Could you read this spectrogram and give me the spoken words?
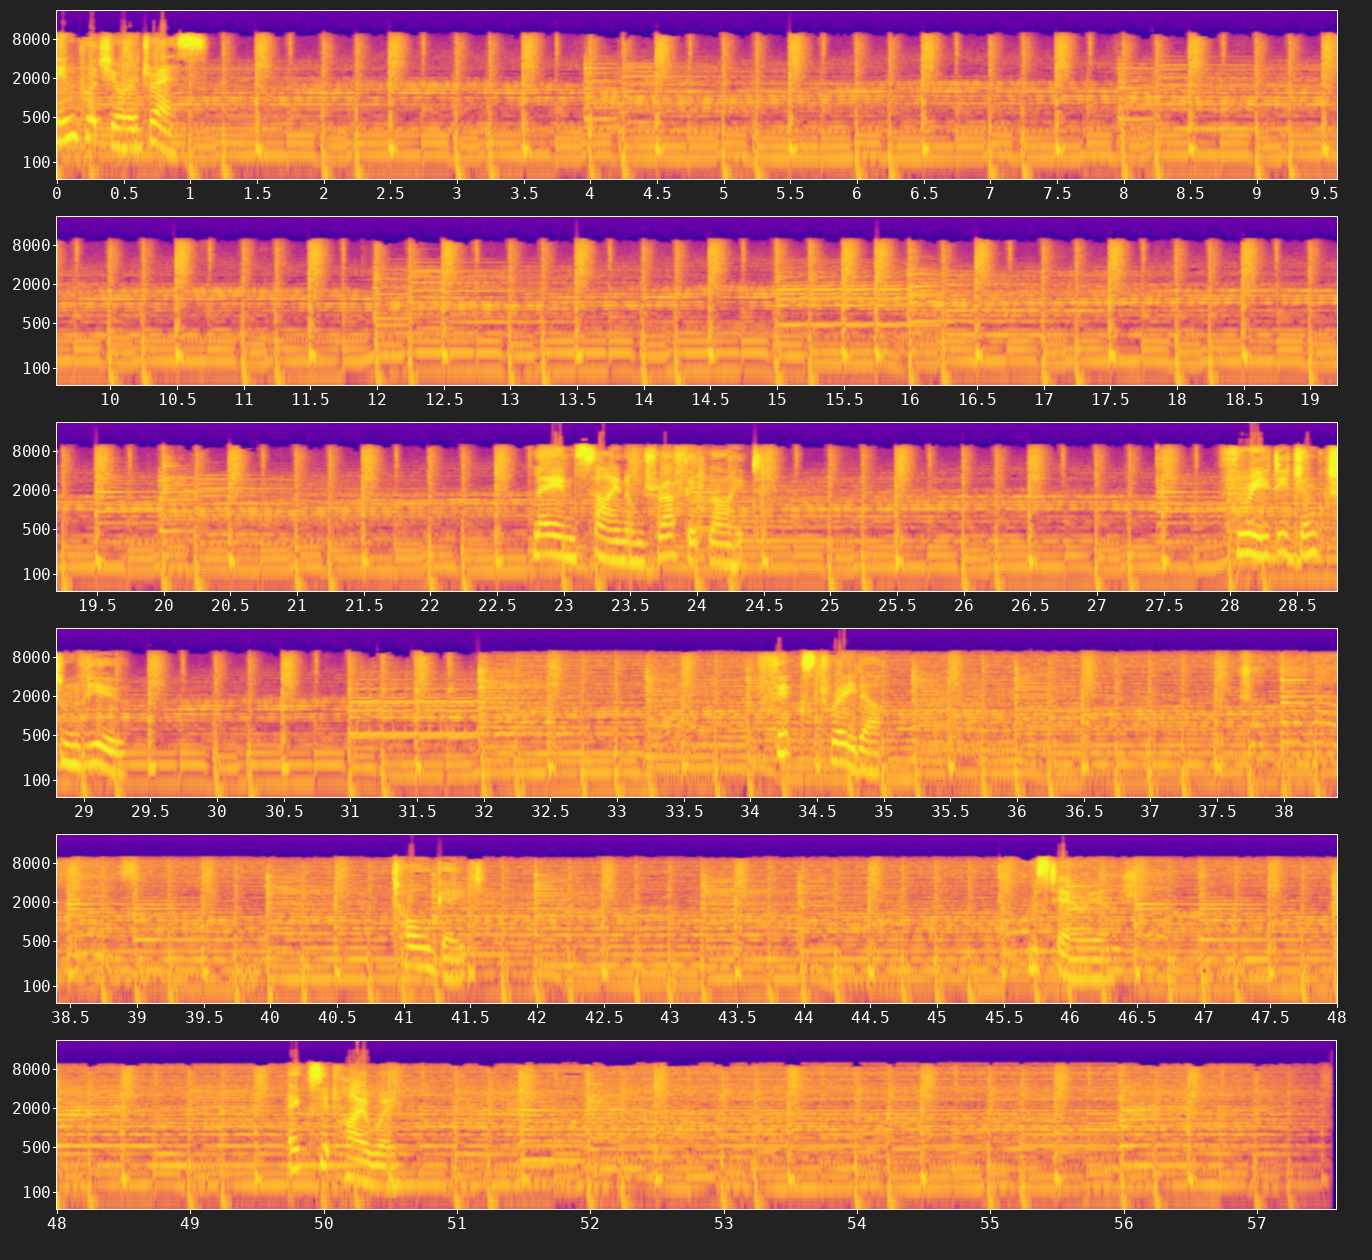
Input your address. Lane sign on traffic light. 3D junction view. Fixed radar. Toll gate. Mysteria. Exit highway.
